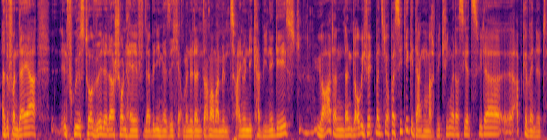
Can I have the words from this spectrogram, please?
Also von daher, ein frühes Tor würde da schon helfen, da bin ich mir sicher. Und wenn du dann, sagen wir mal, mit dem 2 in die Kabine gehst, ja, dann, dann glaube ich, wird man sich auch bei City Gedanken machen. Wie kriegen wir das jetzt wieder äh, abgewendet?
